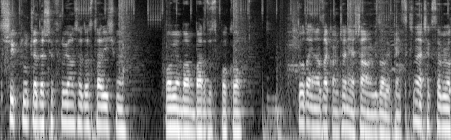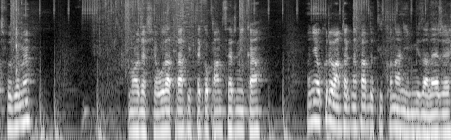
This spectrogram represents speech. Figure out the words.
Trzy klucze deszyfrujące dostaliśmy. Powiem wam bardzo spoko. Tutaj na zakończenie jeszcze mamy widzowie 5 skrzyneczek sobie otworzymy. Może się uda trafić tego pancernika. No nie ukrywam, tak naprawdę tylko na nim mi zależy.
